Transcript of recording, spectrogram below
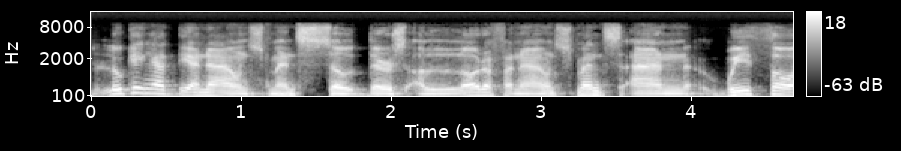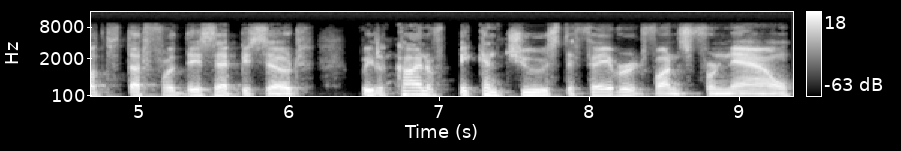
looking at the announcements, so there's a lot of announcements, and we thought that for this episode, we'll kind of pick and choose the favorite ones for now,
